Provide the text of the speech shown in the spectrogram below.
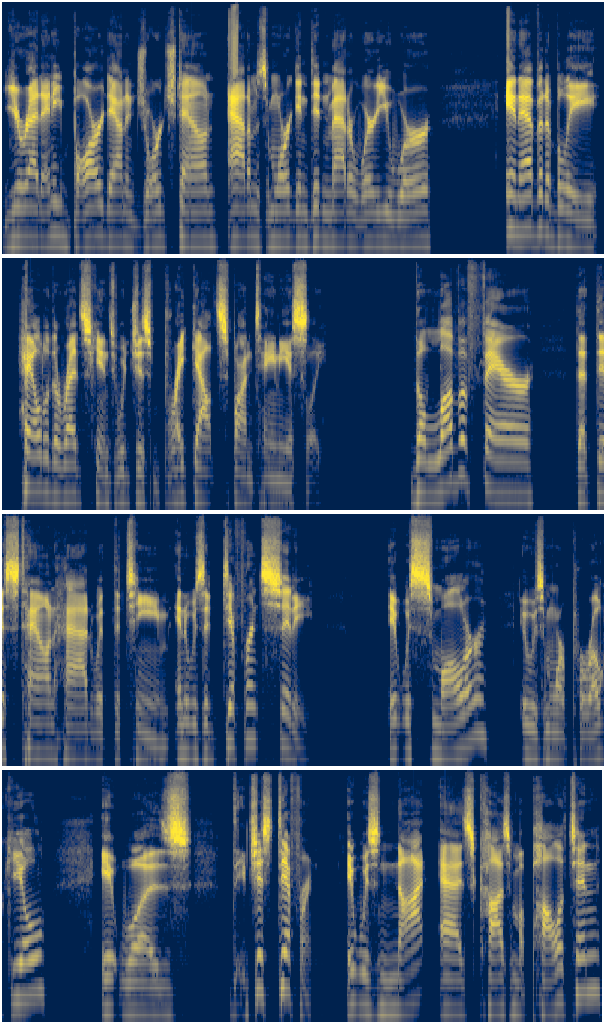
you're at any bar down in Georgetown, Adams Morgan, didn't matter where you were. Inevitably, Hail to the Redskins would just break out spontaneously. The love affair that this town had with the team, and it was a different city. It was smaller, it was more parochial, it was just different. It was not as cosmopolitan.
